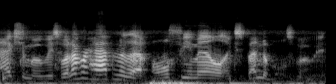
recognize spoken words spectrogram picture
action movies, whatever happened to that all-female Expendables movie?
